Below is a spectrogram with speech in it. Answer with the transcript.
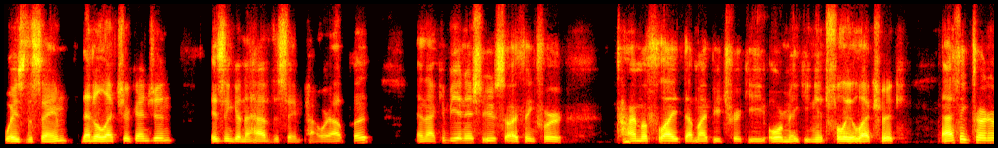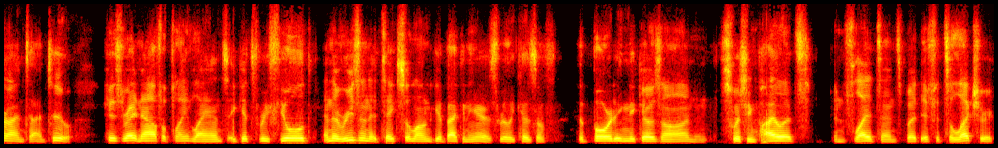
weighs the same. That electric engine isn't going to have the same power output, and that can be an issue. So I think for time of flight, that might be tricky, or making it fully electric. And I think turnaround time too, because right now, if a plane lands, it gets refueled, and the reason it takes so long to get back in the air is really because of the boarding that goes on and switching pilots and flight attendants. But if it's electric,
